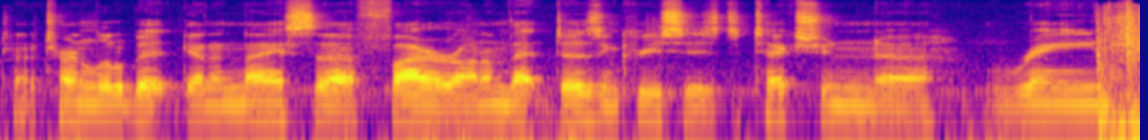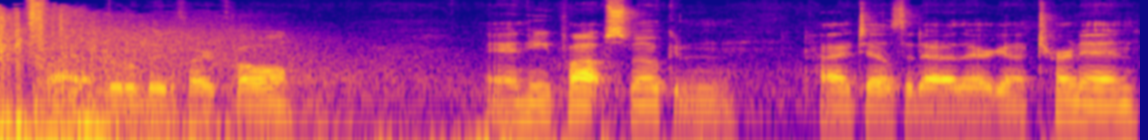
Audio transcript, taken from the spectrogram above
Try to turn a little bit. Got a nice uh, fire on him. That does increase his detection uh, range by a little bit if I recall. And he pops smoke and hightails it out of there. Gonna turn in,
